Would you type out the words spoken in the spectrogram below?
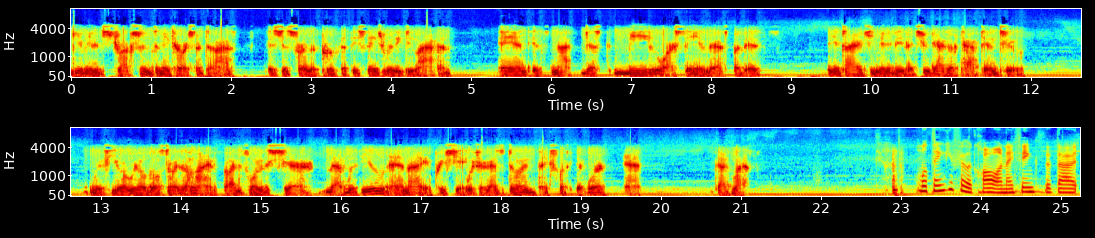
giving instructions and encouragement to us is just further proof that these things really do happen. And it's not just me who are seeing this, but it's the entire community that you guys have tapped into with your Real Ghost Stories Online. So I just wanted to share that with you, and I appreciate what you guys are doing. Thanks for the good work, and God bless. Well, thank you for the call. And I think that that,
